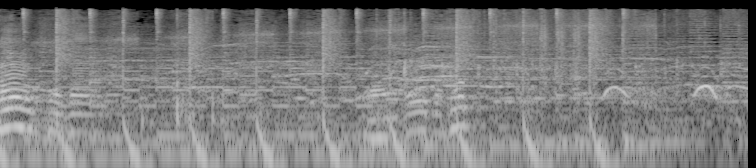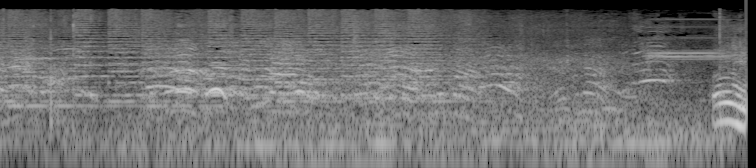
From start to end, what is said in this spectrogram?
10 seconds. Oke, masuk. Oi,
